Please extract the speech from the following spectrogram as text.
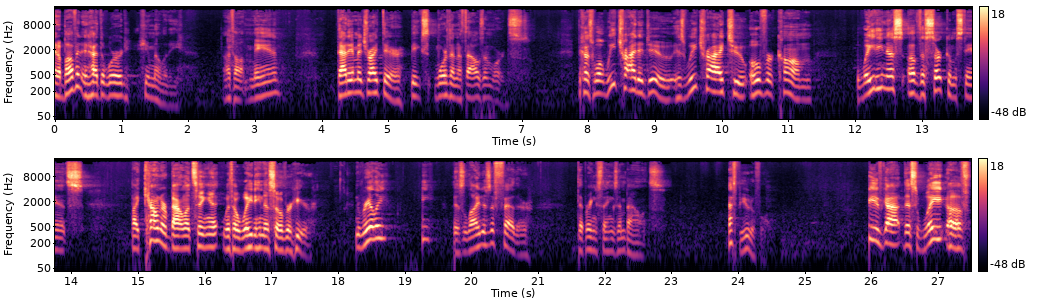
And above it, it had the word humility. I thought, man, that image right there speaks more than a thousand words. Because what we try to do is we try to overcome the weightiness of the circumstance by counterbalancing it with a weightiness over here. And really, as light as a feather that brings things in balance. That's beautiful. You've got this weight of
